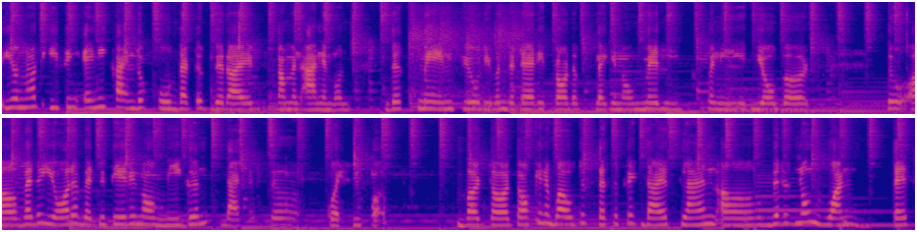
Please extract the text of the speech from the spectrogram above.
you're not eating any kind of food that is derived from an animal. This may include even the dairy products like you know milk, paneer, yogurt. So whether you're a vegetarian or vegan, that is the question first. But uh, talking about a specific diet plan, uh, there is no one best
